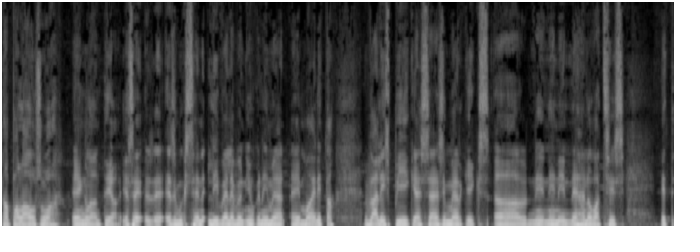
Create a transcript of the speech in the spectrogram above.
tapa lausua englantia. Ja se, se esimerkiksi sen live-levyn, jonka nimeä ei mainita, välispiikeissä esimerkiksi, uh, niin, niin, niin nehän ovat siis, että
